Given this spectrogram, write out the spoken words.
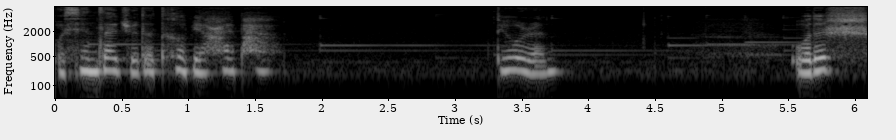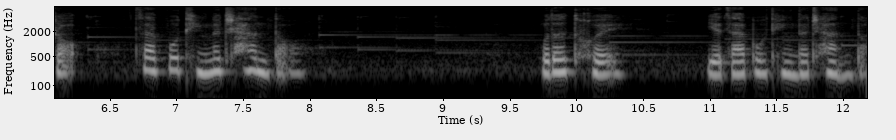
我现在觉得特别害怕，丢人。我的手在不停的颤抖。”我的腿也在不停的颤抖，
